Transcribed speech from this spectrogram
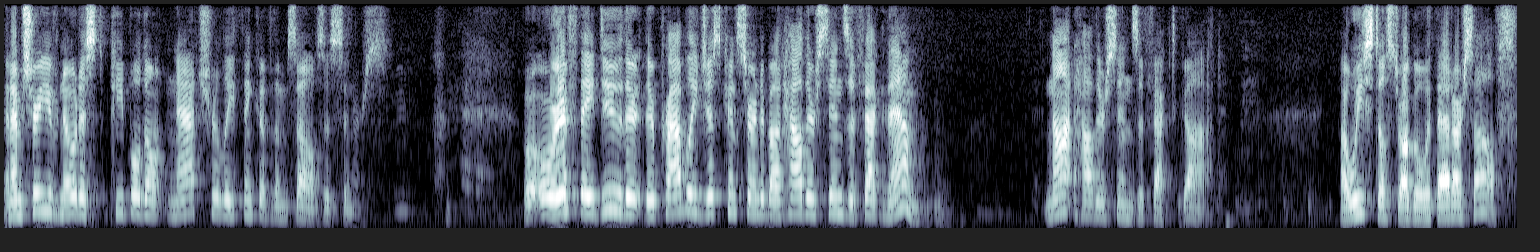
And I'm sure you've noticed people don't naturally think of themselves as sinners. or, or, if they do, they're, they're probably just concerned about how their sins affect them, not how their sins affect God. Uh, we still struggle with that ourselves.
